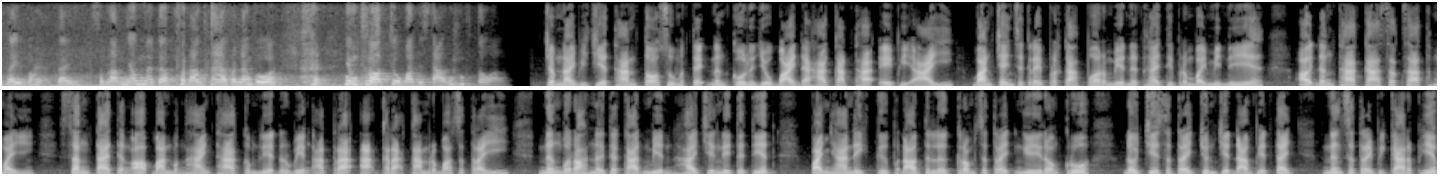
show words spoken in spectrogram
ស្ដីរបស់អ្នកតីសម្រាប់ខ្ញុំនៅតែផ្ដាំថ្នាប៉ុណ្ណឹងព្រោះខ្ញុំធ្លាប់ជួបបទពិសោធន៍នឹងផ្ទាល់ចំណែកវិជាឋានតស៊ូមតិនិងគោលនយោបាយដែលហៅកាត់ថា API បានចេញសេចក្តីប្រកាសព័ត៌មាននៅថ្ងៃទី8មីនាឲ្យដឹងថាការសិក្សាថ្មីសឹងតែទាំងអស់បានបង្ហាញថាគម្លាតរវាងអត្រាអក្ខរកម្មរបស់ស្ត្រី និងបុរសនៅតែកើតមានហើយជាងនេះទៅទៀតបញ្ហានេះគឺផ្ដោតទៅលើក្រុមស្ត្រីងាយរងគ្រោះ ដូចជាស្ត្រីជនជាតិដើមភាគតិច និងស្ត្រីពិការភាព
